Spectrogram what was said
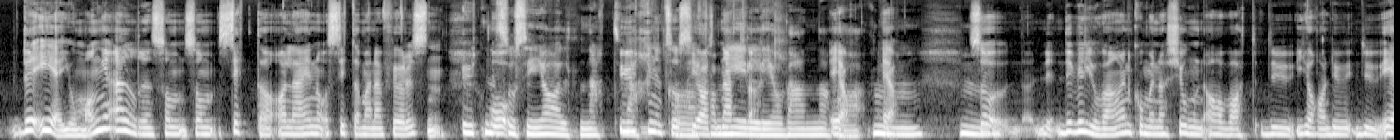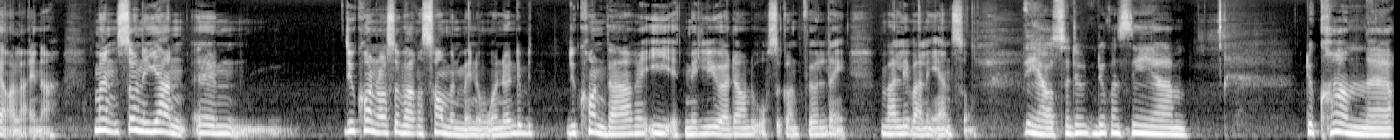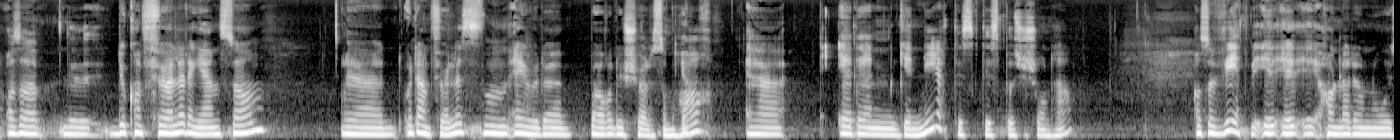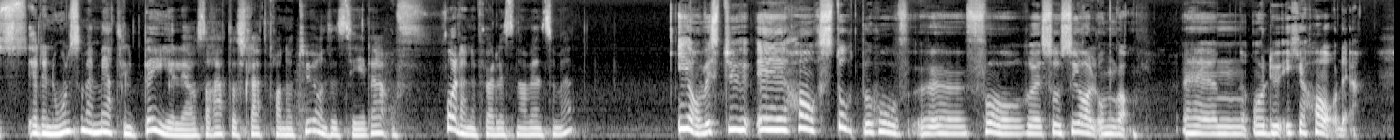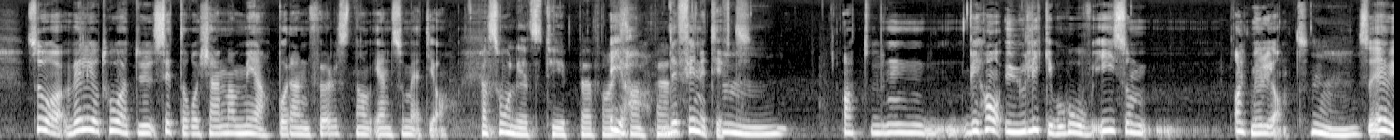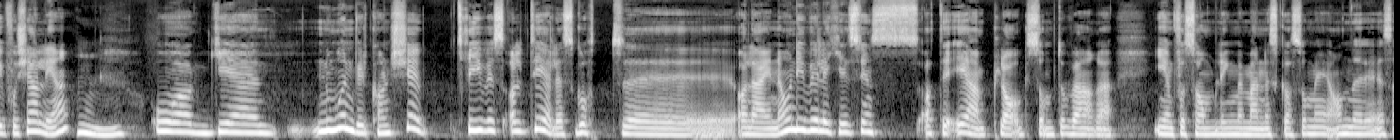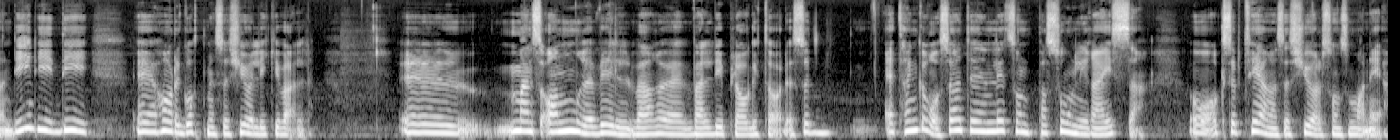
det er jo mange eldre som, som, sitter alene og sitter med den følelsen. Uten et og, sosialt nettverk uten et sosialt og familie nettverk. og venner. Ja, mm. ja. Mm. Så det vil jo være en kombinasjon av at du, ja, du, du er alene. Men sånn igjen um, Du kan altså være sammen med noen. og det du kan være i et miljø der du også kan føle deg veldig veldig ensom. Ja, altså du, du kan si um, du kan, uh, altså, du kan føle deg ensom. Uh, og den følelsen er jo det bare du sjøl som har. Ja. Er det en genetisk disposisjon her? Altså vet vi, er, er, det om noe, er det noen som er mer tilbøyelig altså rett og slett fra naturens side å få denne følelsen av ensomhet? Ja, hvis du eh, har stort behov eh, for eh, sosial omgang, eh, og du ikke har det, så vil jeg jo tro at du sitter og kjenner mer på den følelsen av ensomhet, ja. Personlighetstype, for eksempel? Ja, definitivt. Mm. At vi har ulike behov i som alt mulig annet. Mm. Så er vi forskjellige. Mm. Og eh, noen vil kanskje trives aldeles godt uh, alene. Og de vil ikke synes at det er plagsomt å være i en forsamling med mennesker som er annerledes enn de. De, de har det godt med seg sjøl likevel. Uh, mens andre vil være veldig plaget av det. Så jeg tenker også at det er en litt sånn personlig reise. Å akseptere seg sjøl sånn som man er.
